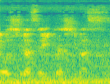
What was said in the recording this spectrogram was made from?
にお知らせいたします。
